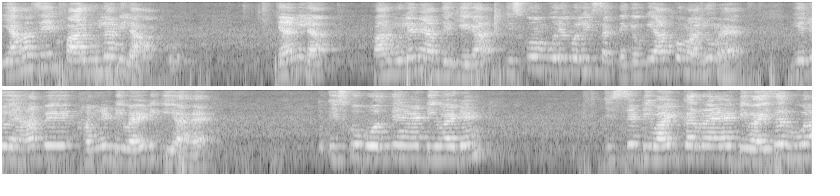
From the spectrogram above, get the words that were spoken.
यहाँ से एक फार्मूला मिला आपको। क्या मिला? फार्मूले में आप देखिएगा, इसको हम पूरे को लिख सकते हैं, क्योंकि आपको मालूम है, ये जो यहाँ पे हमने डिवाइड किया है तो इसको बोलते हैं डिवाइडेंट जिससे डिवाइड कर रहे हैं डिवाइजर हुआ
